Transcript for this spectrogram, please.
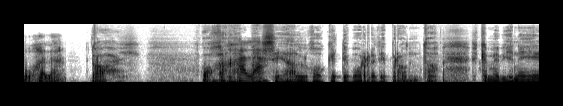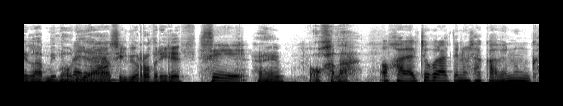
ojalá. Ay, ojalá, Ojalá. pase algo que te borre de pronto. Es que me viene a la memoria ¿Verdad? Silvio Rodríguez. Sí. ¿eh? Ojalá. Ojalá el chocolate no se acabe nunca.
